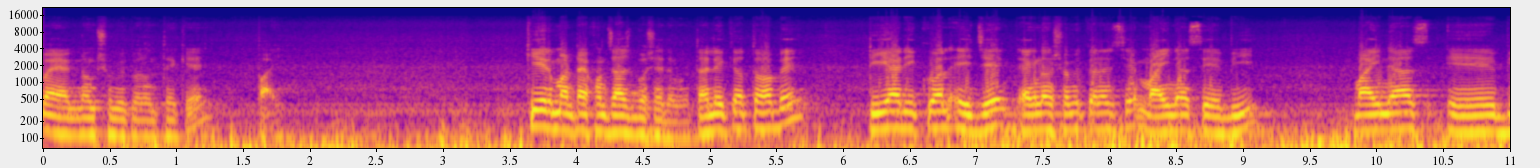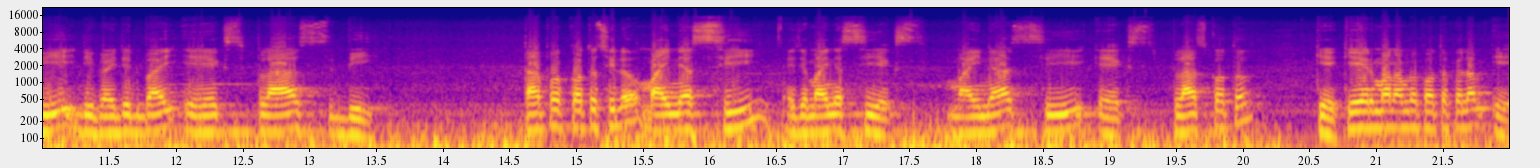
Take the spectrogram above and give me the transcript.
বা এক নং সমীকরণ থেকে পাই। কে এর মানটা এখন জাস্ট বসাই দেবো। তাহলে কত হবে? টি আর ইকুয়াল এই যে এক নং সমীকরণ হচ্ছে minus A B minus A B divided by X plus B তারপর কত ছিল? মাইনাস সি এই যে minus C X minus C X plus কত? কে কে এর মান আমরা কত পেলাম? এ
